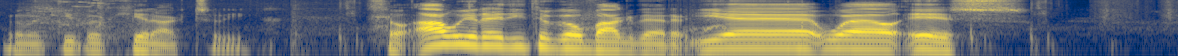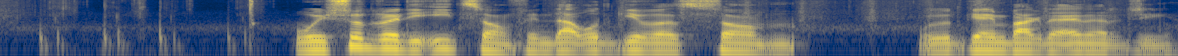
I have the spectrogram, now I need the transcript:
I'm gonna keep it here actually. So are we ready to go back there? Yeah, well, ish. We should really eat something. That would give us some... We would gain back the energy.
